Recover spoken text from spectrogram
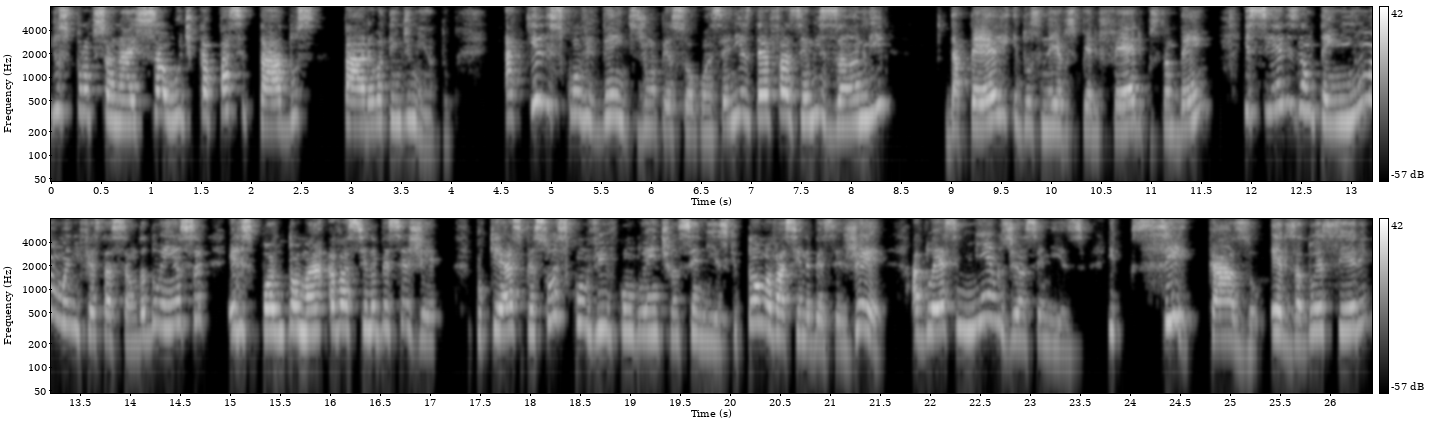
e os profissionais de saúde capacitados para o atendimento. Aqueles conviventes de uma pessoa com hanseníase devem fazer um exame da pele e dos nervos periféricos também, e se eles não têm nenhuma manifestação da doença, eles podem tomar a vacina BCG, porque as pessoas que convivem com um doente hanseníase que toma a vacina BCG, adoecem menos de hanseníase. E se, caso eles adoecerem,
